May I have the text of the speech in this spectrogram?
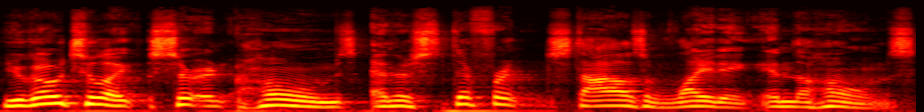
you go to like certain homes and there's different styles of lighting in the homes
